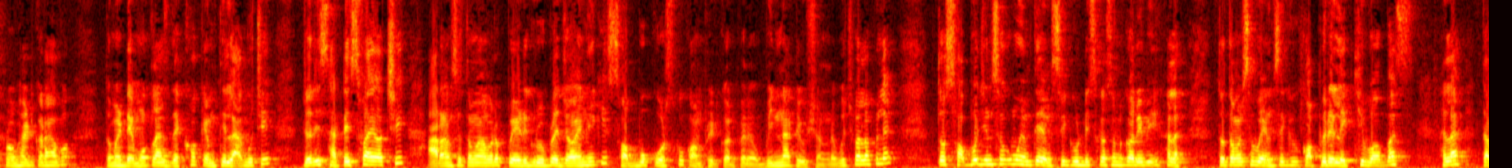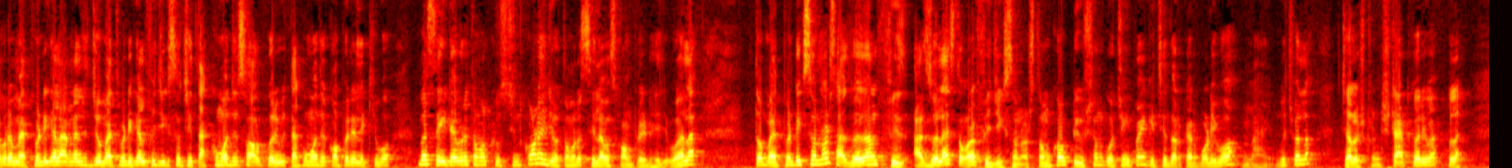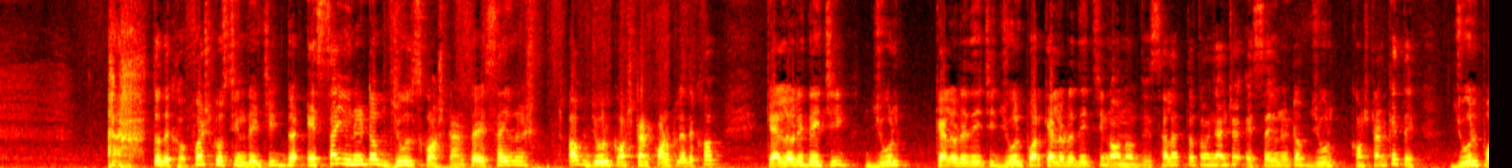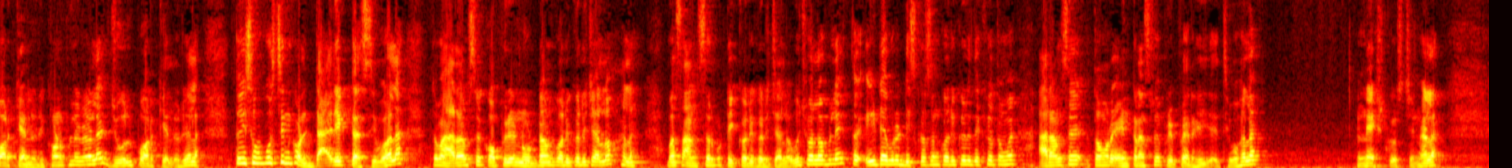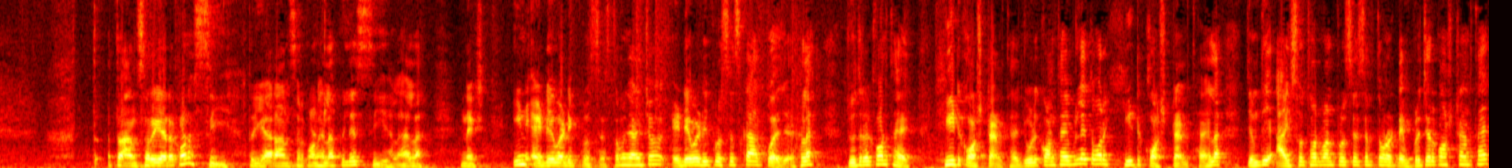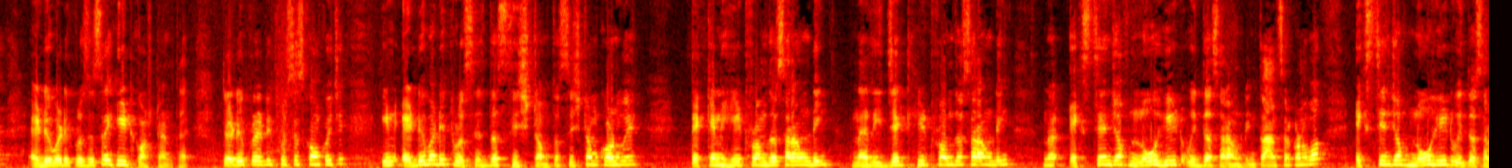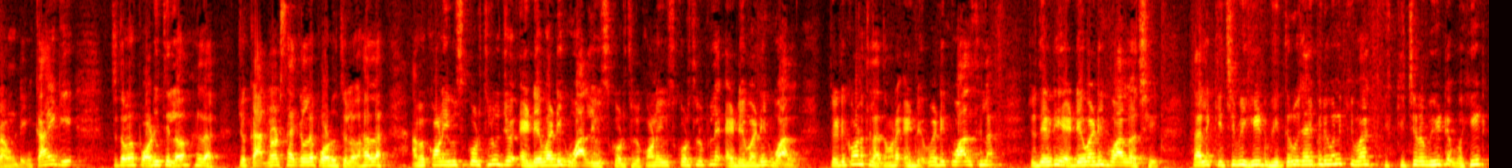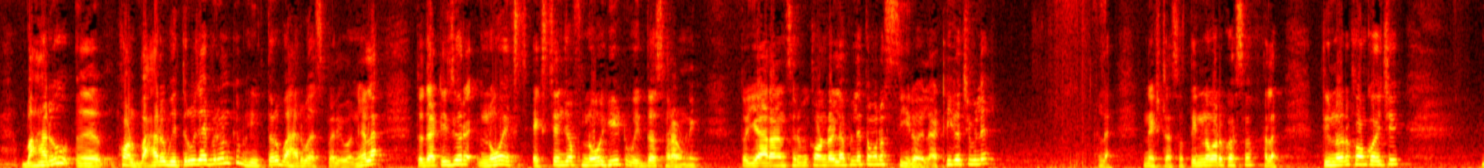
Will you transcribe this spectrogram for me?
प्रोवाइड कराहब तुम डेमो क्लास देख केमती लगुच जदि साटिस्फाए अच्छी आराम से तुम आम पेड ग्रुप जॉइन हो सब कोर्स को कंप्लीट कर बिना ट्यूशन में बुझिपाल पिले तो सब जिन को मुझे एमसीक्यू डिस्कसन करी है तो तुम सब एमसीक्यू कपी लिख बस है मैथमेटिकल आनालीस जो मैथमेटिकल फिजिक्स अच्छी सल्व करी कपी लिख बस यही टाइप में तुम क्वेश्चन कौन हो तुम सिलेबस कंप्लीट हो তো ম্যাথমেটিক্স অনার্স আজ ওয়েল আজ ওয়েল আজ তোমার ফিজিক্স অনার্স তোমাকে আউ টিউশন কোচিং পাই কিছু দরকার পড়ব না বুঝিপার চলো স্টুডেন্ট স্টার্ট করা হল তো দেখ ফার্স্ট কোশ্চিন দিয়েছি the SI unit of joules constant তো SI unit of joule constant কোণ পিলা দেখ ক্যালোরি দিয়েছি জুল ক্যালোরি দিয়েছি জুল পর ক্যালোরি দিয়েছি নন অফ দিস ହେଲା ତ ତୁମେ ଜାଣିଛ SI unit of joule constant କେତେ ଜୁଲ୍ ପର୍ କ୍ୟାଲୋରି କ'ଣ ପ୍ଲେଟ୍ ହେଲା ଜୁଲ୍ ପର୍ କ୍ୟାଲୋରି ହେଲା ତ ଏସବୁ କ୍ୱେଶ୍ଚିନ୍ କ'ଣ ଡାଇରେକ୍ଟ ଆସିବ ହେଲା ତୁମେ ଆରାମସେ କପିରେ ନୋଟ୍ ଡାଉନ୍ କରି କରି ଚାଲ ହେଲା ବାସ୍ ଆନ୍ସର୍କୁ ଟିକ୍ କରି କରି ଚାଲ ବୁଝିପାରିଲ ପିଲେ ତ ଏଇ ଟାଇପ୍ର ଡିସ୍କସନ୍ କରି କରି ଦେଖିବ ତୁମେ ଆରାମସେ ତୁମର ଏଣ୍ଟ୍ରାନ୍ସ ପାଇଁ ପ୍ରିପେୟାର ହେଇଯାଇଥିବ ହେଲା ନେକ୍ସଟ କ୍ୱେଶ୍ଚିନ୍ ହେଲା ତ ଆନ୍ସର୍ ୟାର କ'ଣ ସି ତ ୟାର ଆନ୍ସର୍ କ'ଣ ହେଲା ପିଲେ ସି ହେଲା ହେଲା नेक्स्ट इन एडियोबाटिक प्रोसेस तुम जान एडियोबाटिक प्रोसेस क्या कहुए है जो कौन थाए हिट कन्स्टाट थाए जो कौन थाए बोले तुम हिट कन्स्टाट थाए जमी आइसोथर्माल प्रोसेस तुम टेम्परेचर कन्स्टाट थाए एडियोबाटिक प्रोसेस हिट कन्स्टाट थाए तो एडियोबाटिक प्रोसेस कौन कही in adiabatic process the system तो सिस्टम कौन हुए taken heat from the surrounding na reject heat from the surrounding ना exchange of no heat with the surrounding तो आंसर कौन हम exchange of no heat with the surrounding कहीं जो तुम पढ़ी है जो कार्नट साइकेल पढ़ुल है आम कौन यूज करूँ जो एडियोबाटिक वाल यूज करूँ कौन यूज करूँ पे एडियोबाटिक वाल तो ये कौन था तुम एडियोबाटिक वाल था जो ये एडियोबाटिक वाल अच्छी ताले किसी भी हिट भितर जापरिबन कि किसी हिट हिट बाहर कौन बाहर भितर जापरिबन कि भितर बाहर आसपारन है तो that is your no exchange of no heat with the surrounding तो यार आंसर भी कौन रहा पे तुम सी रहा ठीक अच्छे बोले है नेक्स्ट आस तीन नंबर को आस है तीन नंबर कौन कही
